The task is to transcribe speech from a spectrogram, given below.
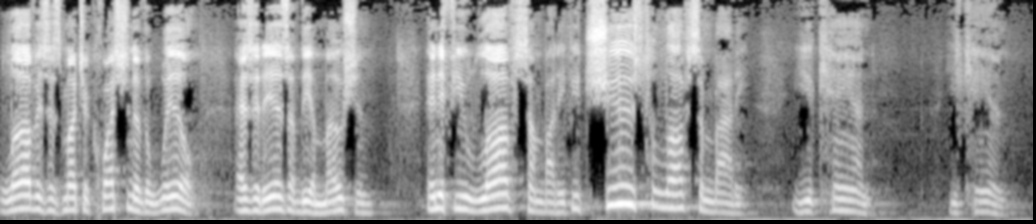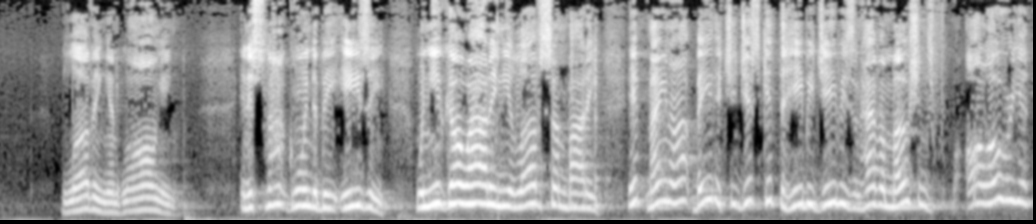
Love is as much a question of the will as it is of the emotion. And if you love somebody, if you choose to love somebody, you can. You can. Loving and longing and it's not going to be easy. When you go out and you love somebody, it may not be that you just get the heebie jeebies and have emotions all over you.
